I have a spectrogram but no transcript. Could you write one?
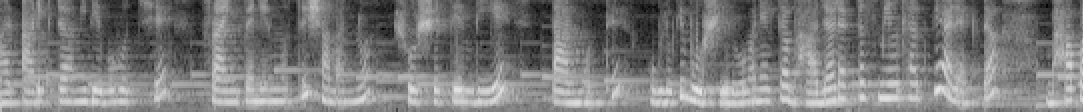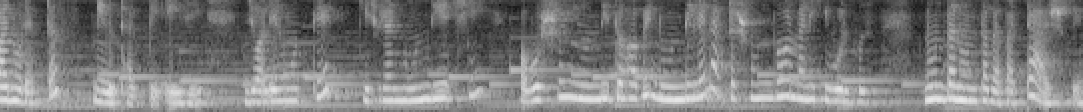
আর আরেকটা আমি দেব হচ্ছে ফ্রাইং প্যানের মধ্যে সামান্য সর্ষের তেল দিয়ে তার মধ্যে ওগুলোকে বসিয়ে দেবো। মানে একটা ভাজার একটা স্মেল থাকবে আর একটা ভাপানোর একটা স্মেল থাকবে। এই যে জলের মধ্যে কিছুটা নুন দিয়েছি অবশ্যই নুন দিতে হবে। নুন দিলে না একটা সুন্দর মানে কি বলব, নুনতা নুনতা ব্যাপারটা আসবে।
